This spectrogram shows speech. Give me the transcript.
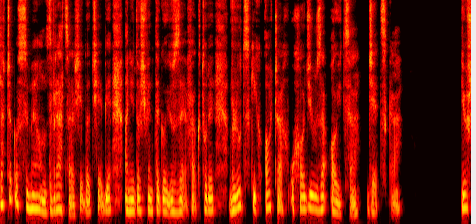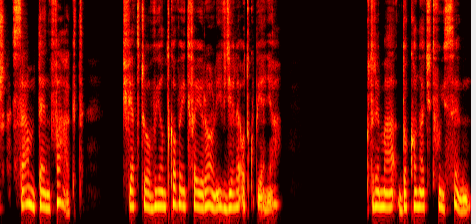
Dlaczego Symeon zwraca się do ciebie, a nie do świętego Józefa, który w ludzkich oczach uchodził za ojca dziecka? Już sam ten fakt świadczy o wyjątkowej Twej roli w dziele odkupienia, które ma dokonać Twój syn.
